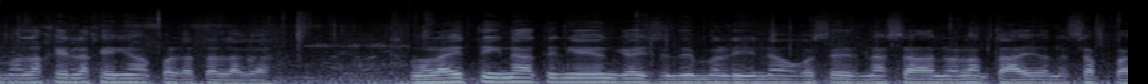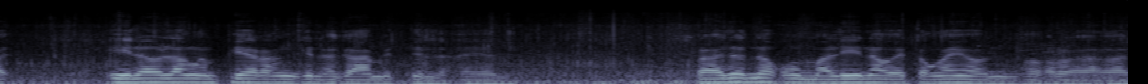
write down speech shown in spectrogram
malaki-laki nga pala talaga. Ang lighting natin ngayon guys hindi malinaw kasi nasa ano lang tayo, nasa ilaw lang ng pier ang ginagamit nila. Ayan. So I don't know kung malinaw ito ngayon or uh,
